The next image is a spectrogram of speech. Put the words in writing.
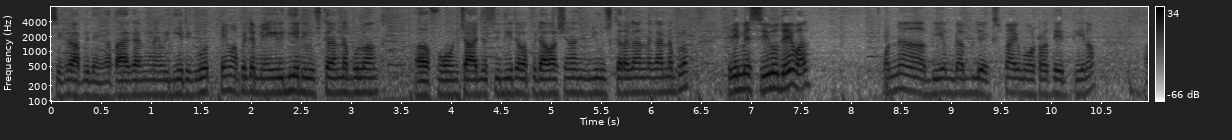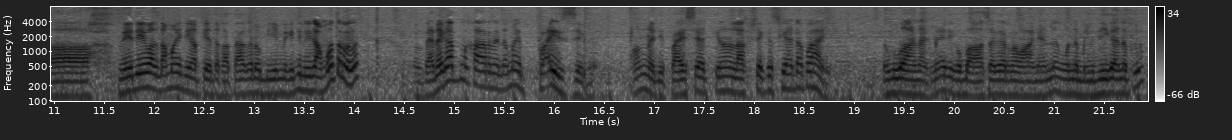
සික අපි දැන් කතා කරන විදිහට කිව්වොත් එහෙම අපිට මේ විදිහට යූස් කරන්න පුළුවන්. ෆෝන් චාර්ජර්ස් විදිහට අපිට අවශ්‍ය නම් යූස් කරගන්න ගන්න පුළුවන්. ඉතින් මේ සියලු දේවල් ඔන්න BMW X5 මෝටර එකේ තියෙනවා. මේ දේවල් තමයි ඉතින් අපි අද කතා කරපු BM එකේ තියෙන අමතරව වැදගත්ම කාරණය තමයි ප්‍රයිස් එක. ඔන්න ඉතින් ප්‍රයිස් එකක් කියනවා ලක්ෂ 165යි. ලොකු ගාණක් නෑ. ඒක ඔබ ආස කරන වාහනයක් නම් ඔන්න මිලදී ගන්න පුළුවන්.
